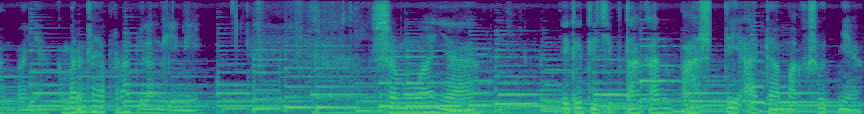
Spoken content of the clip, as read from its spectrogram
hambanya. Kemarin saya pernah bilang gini, semuanya itu diciptakan pasti ada maksudnya,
